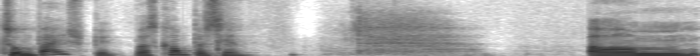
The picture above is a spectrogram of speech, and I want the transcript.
Zum Beispiel, was kann passieren? Ähm,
